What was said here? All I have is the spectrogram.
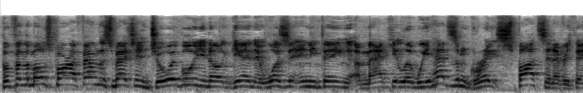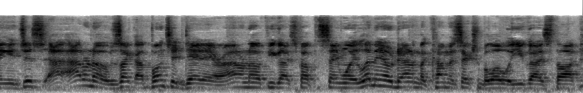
But for the most part, I found this match enjoyable. You know, again, it wasn't anything immaculate. We had some great spots and everything. It just, I, I don't know, it was like a bunch of dead air. I don't know if you guys felt the same way let me know down in the comment section below what you guys thought.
